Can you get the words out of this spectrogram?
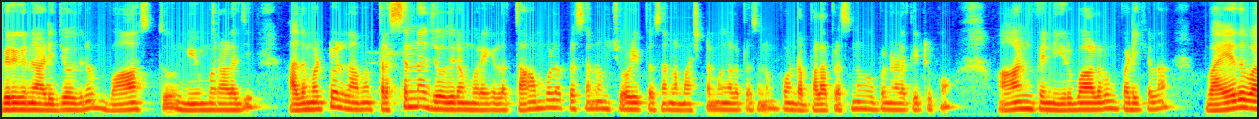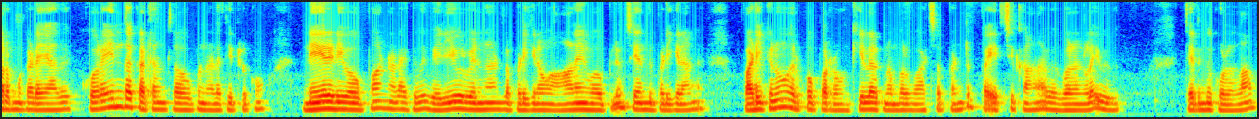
பிருகுநாடி ஜோதிடம் வாஸ்து நியூமராலஜி அது மட்டும் இல்லாமல் பிரசன்ன ஜோதிட முறைகளில் தாம்பூல பிரசன்னம் சோழி பிரசன்னம் அஷ்டமங்கல பிரசன்னம் போன்ற பல பிரசன்ன வகுப்புகள் நடத்திட்டுருக்கோம் ஆண் பெண் இருபாலரும் படிக்கலாம். வயது வரம்பு கிடையாது. குறைந்த கட்டணத்தில் வகுப்பு நடத்திட்டுருக்கோம் நேரடி வகுப்பாக நடக்குது. வெளியூர் வெளிநாட்டில் படிக்கிறவங்க ஆன்லைன் வகுப்புலையும் சேர்ந்து படிக்கிறாங்க. படிக்கணும் விருப்பப்படுறவங்க கீழே இருக்க நம்பருக்கு வாட்ஸ்அப் பண்ணிட்டு பயிற்சிக்கான விவரங்களை தெரிந்து கொள்ளலாம்.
